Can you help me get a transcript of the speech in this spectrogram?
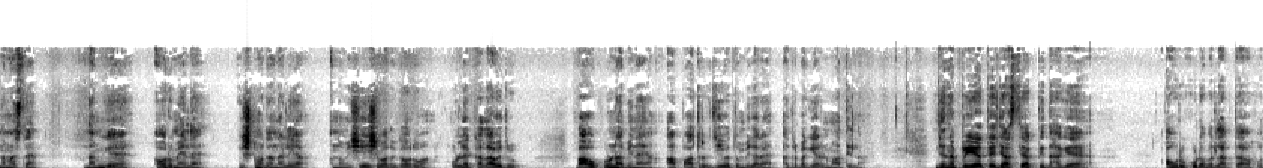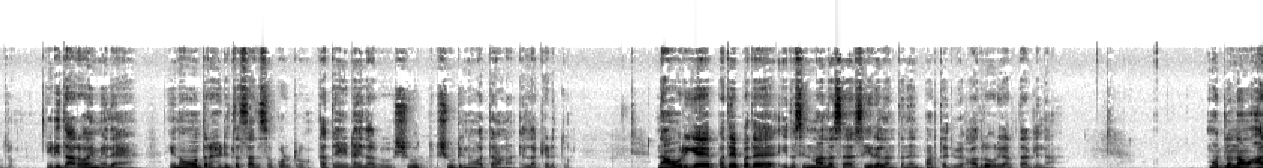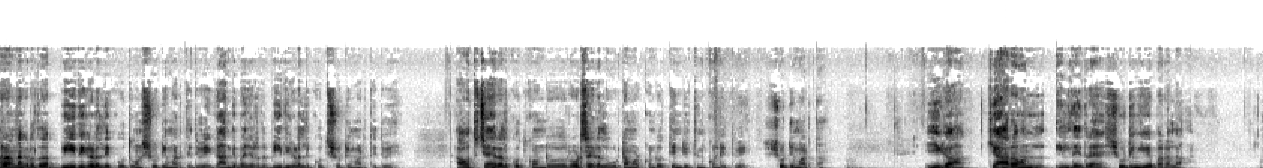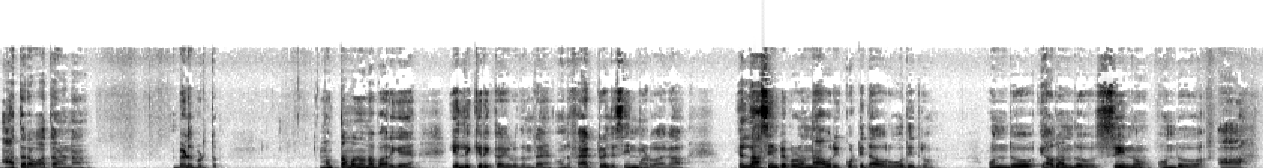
ನಮಸ್ತೆ. ನಮಗೆ ಅವರ ಮೇಲೆ ವಿಷ್ಣುವರ್ಧನ್ ಅಳಿಯ ಅನ್ನೋ ವಿಶೇಷವಾದ ಗೌರವ ಒಳ್ಳೆಯ ಕಲಾವಿದರು, ಭಾವಪೂರ್ಣ ಅಭಿನಯ ಆ ಪಾತ್ರಕ್ಕೆ ಜೀವ ತುಂಬಿದ್ದಾರೆ. ಅದ್ರ ಬಗ್ಗೆ ಎರಡು ಮಾತಿಲ್ಲ. ಜನಪ್ರಿಯತೆ ಜಾಸ್ತಿ ಆಗ್ತಿದ್ದ ಹಾಗೆ ಅವರು ಕೂಡ ಬದಲಾಗ್ತಾ ಹೋದರು. ಇಡೀ ಧಾರಾವಾಹಿ ಮೇಲೆ ಏನೋ ಒಂಥರ ಹಿಡಿತ ಸಾಧಿಸೋಕೊಟ್ರು ಕತೆ, ಡೈಲಾಗು, ಶೂಟ್, ಶೂಟಿಂಗ್ ವಾತಾವರಣ ಎಲ್ಲ ಕೆಡಿತು. ನಾವು ಅವರಿಗೆ ಪದೇ ಪದೇ ಇದು ಸಿನಿಮಾ ಅಲ್ಲ ಸರ್, ಸೀರಿಯಲ್ ಅಂತ ನೆನ್ಪು ಮಾಡ್ತಾಯಿದ್ವಿ ಆದರೂ ಅವ್ರಿಗೆ ಅರ್ಥ ಆಗಲಿಲ್ಲ. ಮೊದಲು ನಾವು ಆರ್ ಆರ್ ನಗರದ ಬೀದಿಗಳಲ್ಲಿ ಕೂತ್ಕೊಂಡು ಶೂಟಿಂಗ್ ಮಾಡ್ತಿದ್ವಿ. ಗಾಂಧಿ ಬಜಾರದ ಬೀದಿಗಳಲ್ಲಿ ಕೂತು ಶೂಟಿಂಗ್ ಮಾಡ್ತಿದ್ವಿ. ಆವತ್ತು ಚೇರಲ್ಲಿ ಕೂತ್ಕೊಂಡು, ರೋಡ್ ಸೈಡಲ್ಲಿ ಊಟ ಮಾಡಿಕೊಂಡು, ತಿಂಡಿ ತಿನ್ಕೊಂಡಿದ್ವಿ ಶೂಟಿಂಗ್ ಮಾಡ್ತಾ. ಈಗ ಕ್ಯಾರವನ್ ಇಲ್ಲದೇ ಇದ್ದರೆ ಶೂಟಿಂಗಿಗೆ ಬರಲ್ಲ. ಆ ಥರ ವಾತಾವರಣ ಬೆಳೆದ್ಬಿಡ್ತು. ಮೊತ್ತ ಮೊದಲ ಬಾರಿಗೆ ಎಲ್ಲಿ ಕಿರಿಕಾಗಿರೋದಂದರೆ ಒಂದು ಫ್ಯಾಕ್ಟ್ರಿಯಲ್ಲಿ ಸೀನ್ ಮಾಡುವಾಗ ಎಲ್ಲ ಸೀನ್ ಪೇಪರ್ಗಳನ್ನು ಅವ್ರಿಗೆ ಕೊಟ್ಟಿದ್ದ, ಅವ್ರು ಓದಿದ್ರು. ಒಂದು ಯಾವುದೋ ಒಂದು ಸೀನು ಒಂದು ಆ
